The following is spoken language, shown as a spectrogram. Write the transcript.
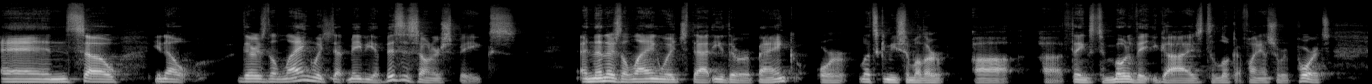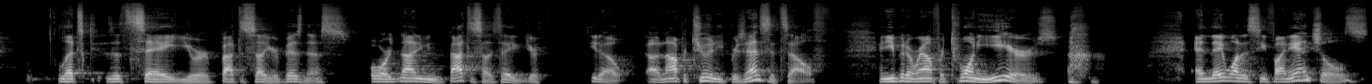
And so, you know, there's the language that maybe a business owner speaks, and then there's a language that either a bank or let's give me some other uh, uh, things to motivate you guys to look at financial reports. Let's let's say you're about to sell your business, or not even about to sell. Say you're, you know, an opportunity presents itself, and you've been around for 20 years, and they want to see financials,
